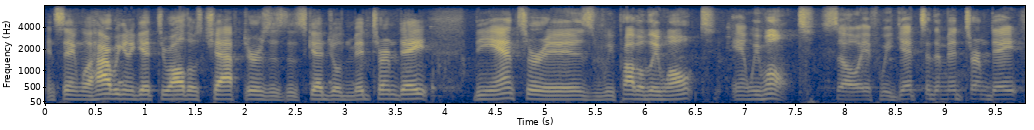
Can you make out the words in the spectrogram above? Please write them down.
and saying, well, how are we going to get through all those chapters as the scheduled midterm date? The answer is we probably won't, and we won't. So if we get to the midterm date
